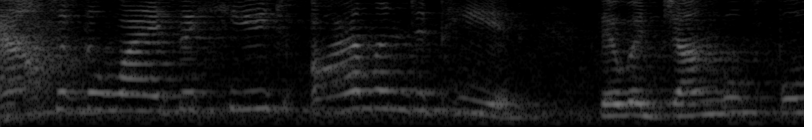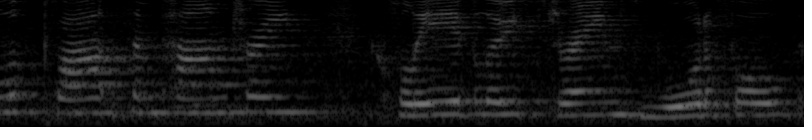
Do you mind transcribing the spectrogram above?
out of the waves a huge island appeared. There were jungles full of plants and palm trees, clear blue streams, waterfalls,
